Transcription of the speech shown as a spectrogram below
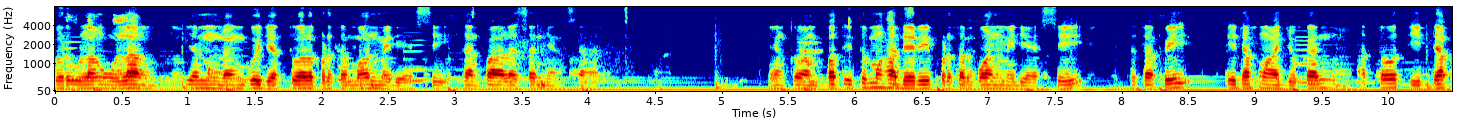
berulang-ulang yang mengganggu jadwal pertemuan mediasi tanpa alasan yang sah. Yang keempat itu menghadiri pertemuan mediasi tetapi tidak mengajukan atau tidak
